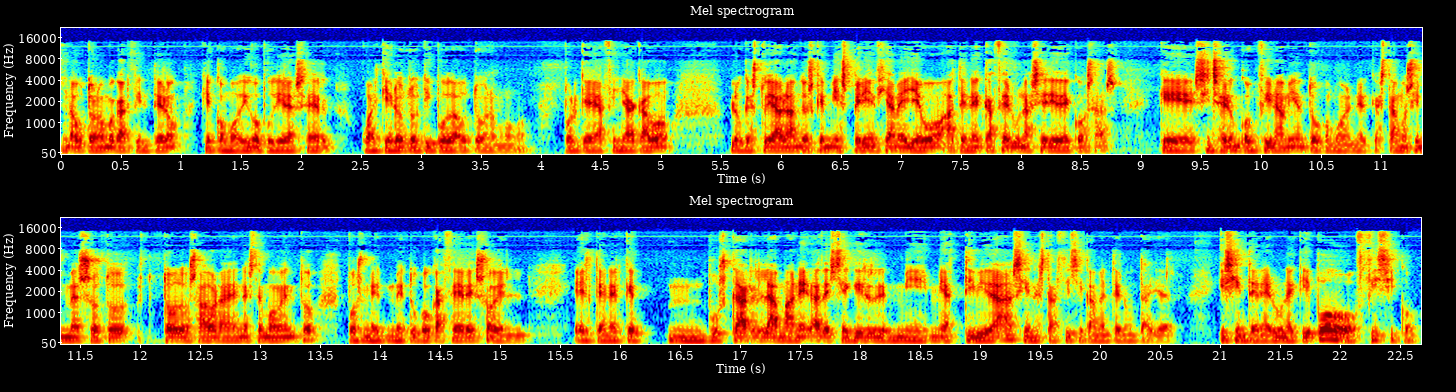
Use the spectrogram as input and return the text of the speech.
un, autónomo carpintero, que como digo, pudiera ser cualquier otro tipo de autónomo, porque al fin y al cabo lo que estoy hablando es que mi experiencia me llevó a tener que hacer una serie de cosas que sin ser un confinamiento como en el que estamos inmersos todos ahora en este momento, pues me, tuvo que hacer eso, el, tener que mm, buscar la manera de seguir mi, actividad sin estar físicamente en un taller y sin tener un equipo físico.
